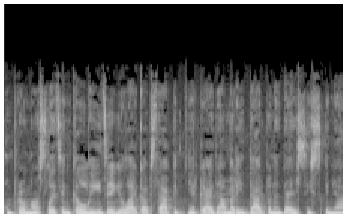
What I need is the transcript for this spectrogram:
Un prognozes liecina, ka līdz Līdzīgi laika apstākļi ir gaidām arī darba nedēļas izskaņā.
